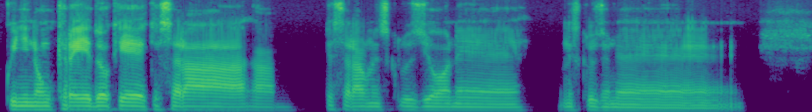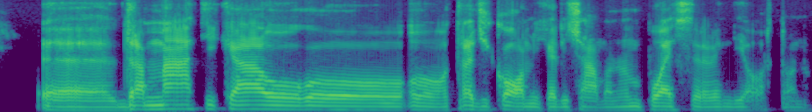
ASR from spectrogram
Quindi non credo che, che, sarà, che sarà, un'esclusione, un'esclusione eh, drammatica o, o, o tragicomica diciamo. Non può essere Randy Orton.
